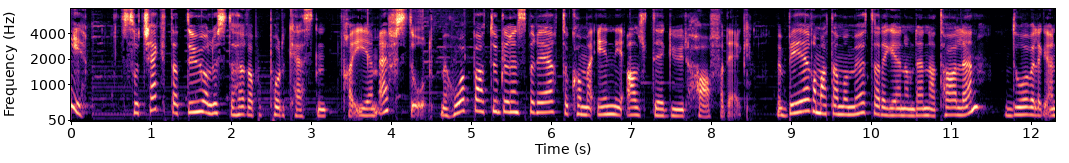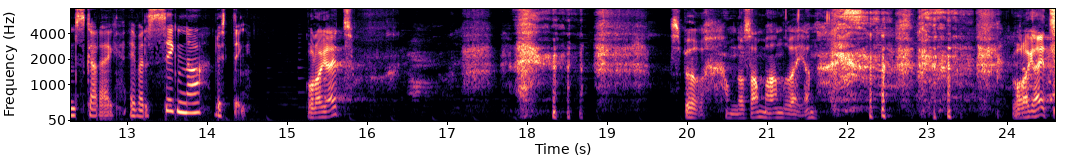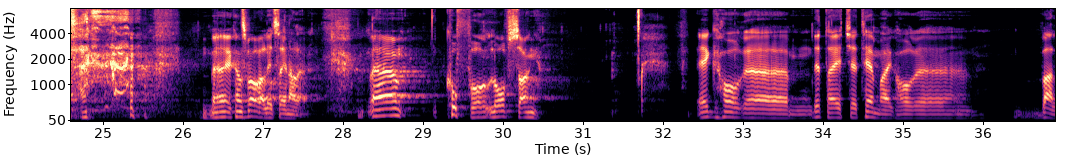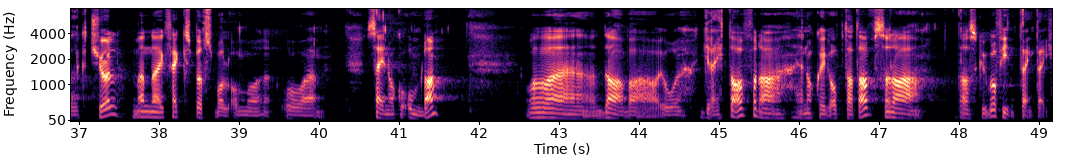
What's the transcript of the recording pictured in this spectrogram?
Hei! Så kjekt at du har lyst til å høre på podkasten fra IMF Stord. Vi håper at du blir inspirert til å komme inn i alt det Gud har for deg. Vi ber om at han må møte deg gjennom denne talen. Da vil jeg ønske deg ei velsigna lytting. Går det greit? Spør om det samme andre veien. Går det greit? Vi kan svare litt seinere. Eh, hvorfor lovsang? Har, eh, dette er ikke et tema jeg har eh, valgt sjøl, men jeg fikk spørsmål om å, å si noe om det. Og det var jo greit, da, for det er noe jeg er opptatt av. Så det, det skulle gå fint, tenkte jeg.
